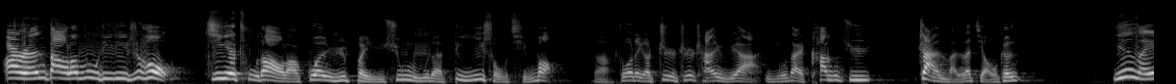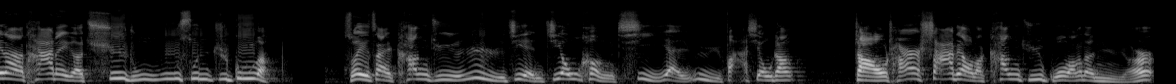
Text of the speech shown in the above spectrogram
二人到了目的地之后。接触到了关于北匈奴的第一手情报啊，说这个郅支单于啊已经在康居站稳了脚跟，因为呢他这个驱逐乌孙之功啊，所以在康居日渐骄横，气焰愈发嚣张，找茬杀掉了康居国王的女儿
